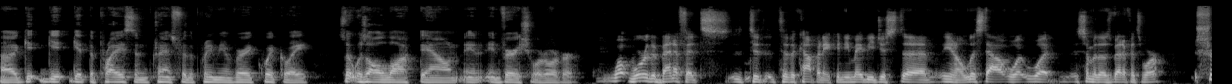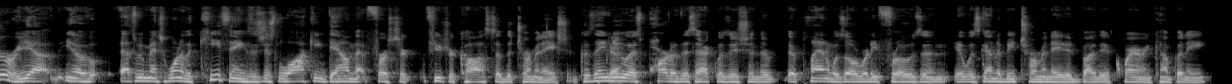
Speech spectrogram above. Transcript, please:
uh, get, get, get the price and transfer the premium very quickly. So it was all locked down in, in very short order. What were the benefits to the, to the company? Can you maybe just uh, you know list out what what some of those benefits were? Sure. Yeah. You know, as we mentioned, one of the key things is just locking down that first future cost of the termination because they knew as part of this acquisition, their, their plan was already frozen. It was going to be terminated by the acquiring company,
